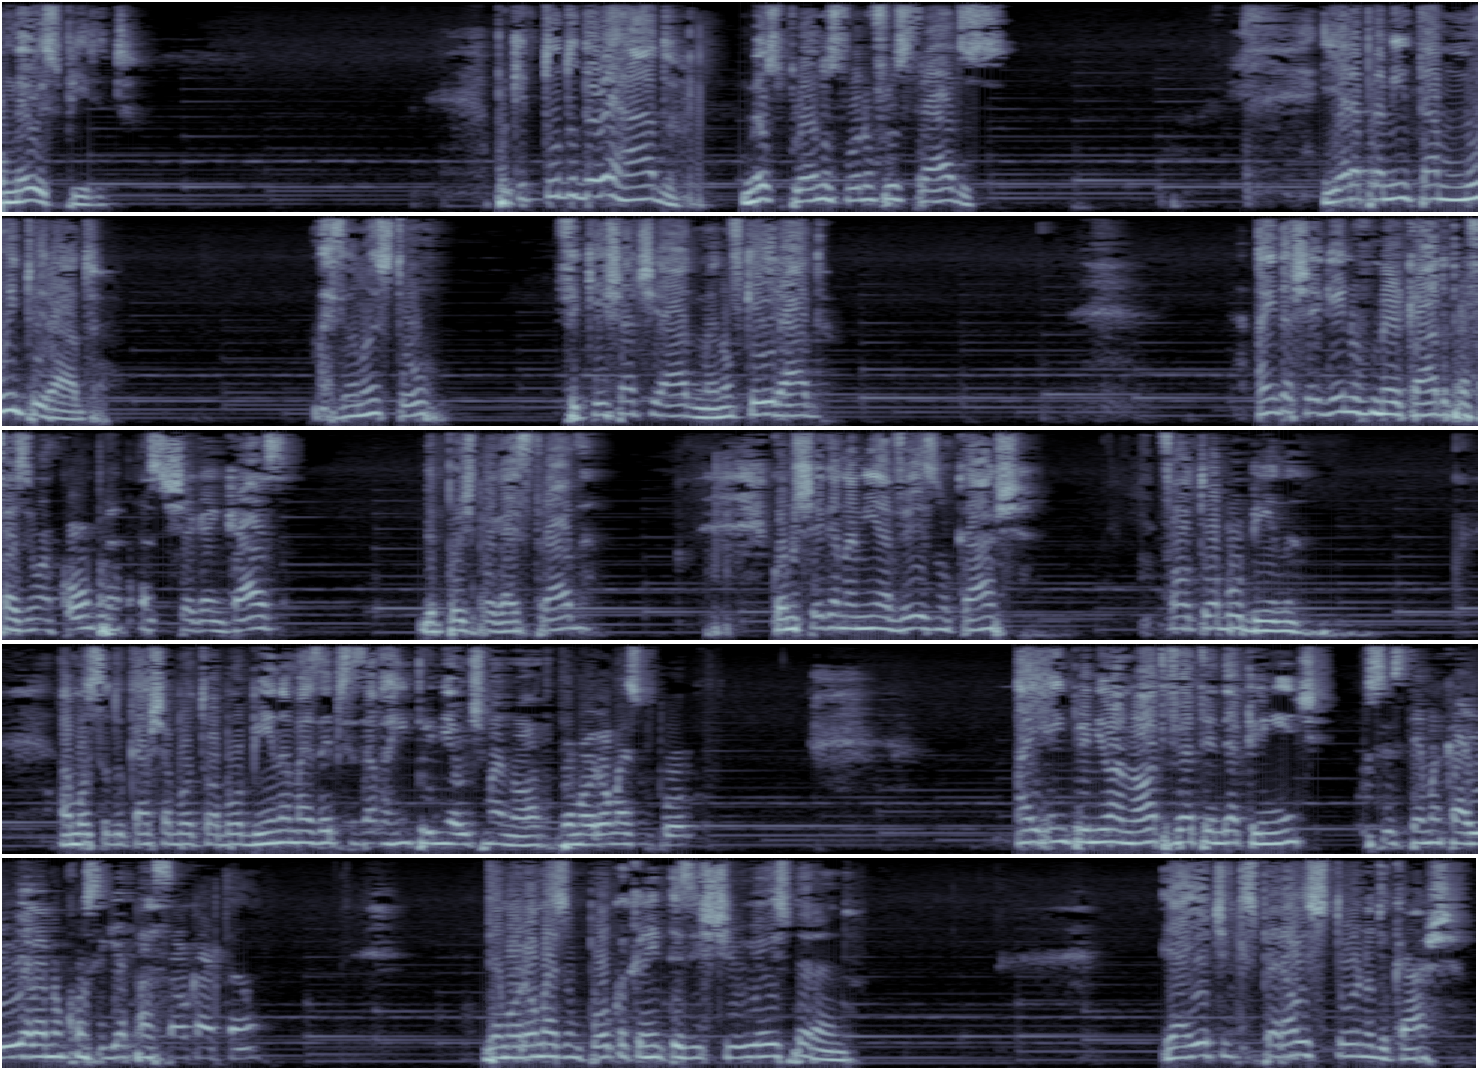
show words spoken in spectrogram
o meu espírito. Porque tudo deu errado. Meus planos foram frustrados. E era para mim estar muito irado. Mas eu não estou. Fiquei chateado, mas não fiquei irado. Ainda cheguei no mercado para fazer uma compra antes de chegar em casa, depois de pegar a estrada. Quando chega na minha vez no caixa, faltou a bobina. A moça do caixa botou a bobina, mas aí precisava reimprimir a última nota. Demorou mais um pouco. Aí reimprimiu a nota, foi atender a cliente. O sistema caiu e ela não conseguia passar o cartão. Demorou mais um pouco, a cliente desistiu e eu esperando. E aí eu tive que esperar o estorno do caixa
